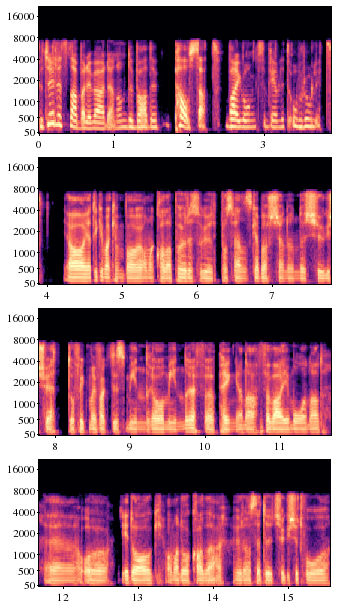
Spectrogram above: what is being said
betydligt snabbare i världen om du bara hade pausat varje gång det blev lite oroligt. Ja, jag tycker man kan bara, om man kollar på hur det såg ut på svenska börsen under 2021, då fick man ju faktiskt mindre och mindre för pengarna för varje månad. Eh, och idag, om man då kollar hur det har sett ut 2022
